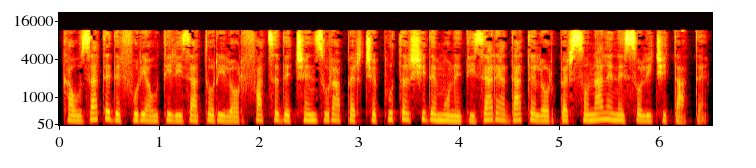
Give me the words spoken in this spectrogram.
cauzate de furia utilizatorilor față de cenzura percepută și de monetizarea datelor personale nesolicitate.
